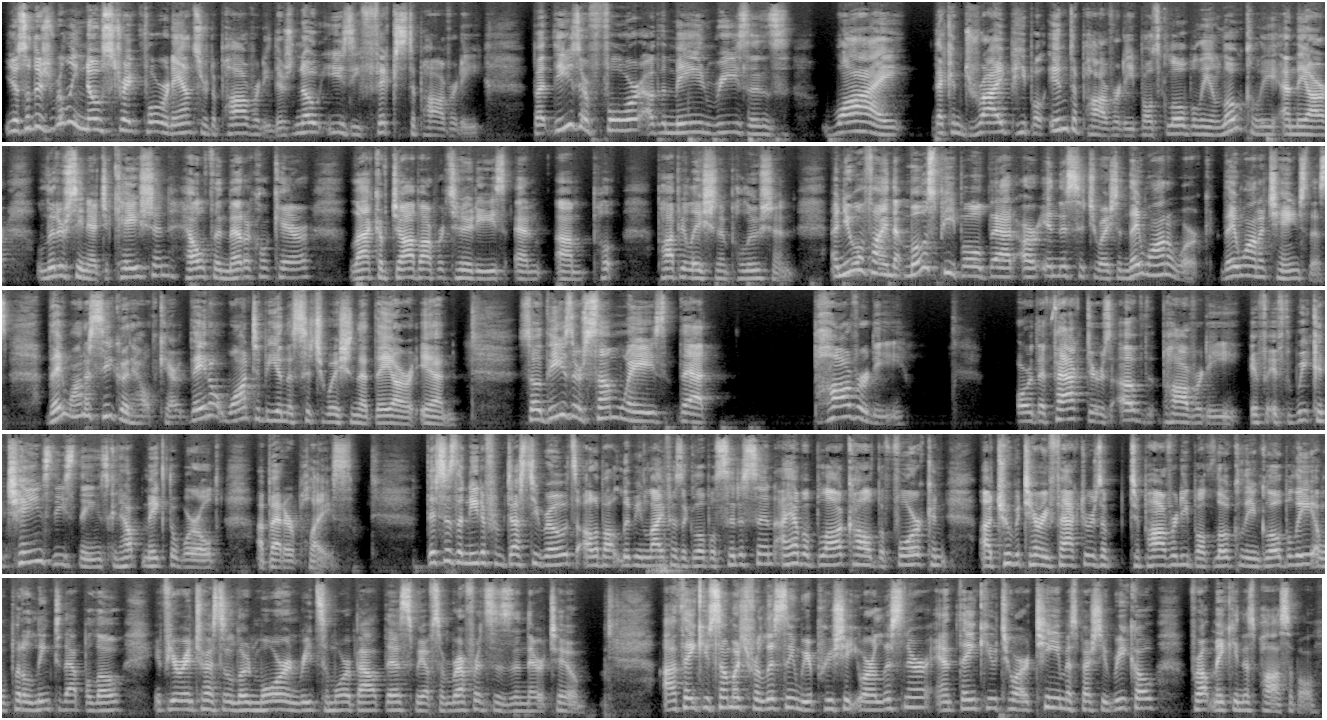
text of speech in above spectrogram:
You know, so there's really no straightforward answer to poverty. There's no easy fix to poverty. But these are four of the main reasons why that can drive people into poverty, both globally and locally, and they are literacy and education, health and medical care, lack of job opportunities, and um, po- population and pollution. And you will find that most people that are in this situation, they want to work. They want to change this. They want to see good health care. They don't want to be in the situation that they are in. So these are some ways that poverty or the factors of poverty, if, if we can change these things, can help make the world a better place. This is Anita from Dusty Roads, all about living life as a global citizen. I have a blog called The Four Con- uh, Tributary Factors of, to Poverty, both locally and globally, and we'll put a link to that below if you're interested to learn more and read some more about this. We have some references in there too. Uh, thank you so much for listening. We appreciate you, our listener, and thank you to our team, especially Rico, for help making this possible.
